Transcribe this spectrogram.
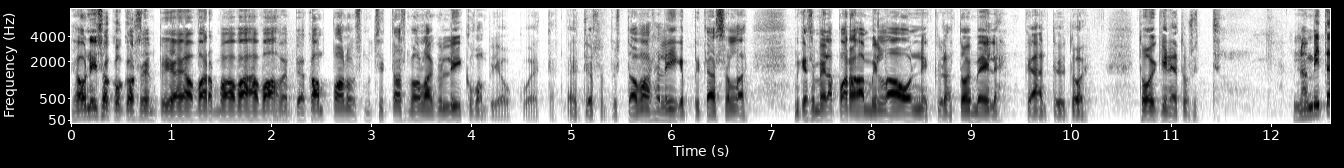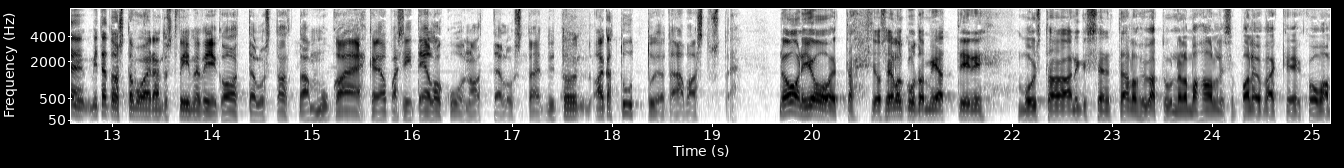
he on isokokoisempia ja varmaan vähän vahvempia kamppailuissa, mutta sitten taas me ollaan kyllä liikkuvampi joukkue. Että, että jos me pystytään vaan se liike pitää sellainen, mikä se meillä parhaimmillaan on, niin kyllä toi meille kääntyy toi, toikin etu sitten. No miten, mitä tuosta voidaan tuosta viime viikon ottelusta ottaa mukaan ja ehkä jopa siitä elokuun ottelusta? Et nyt on aika tuttu jo tämä vastustaja. No on joo, että jos elokuuta miettii, niin muistaa ainakin sen, että täällä on hyvä tunnelma hallissa, paljon väkeä, kova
